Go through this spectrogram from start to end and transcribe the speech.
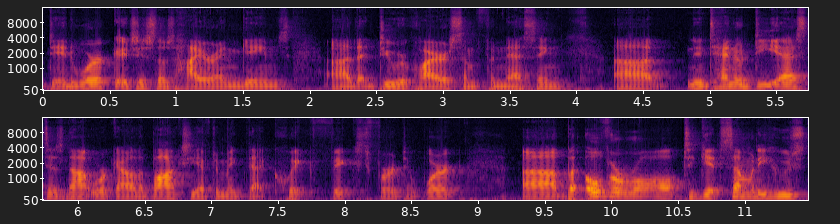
did work. It's just those higher end games uh, that do require some finessing. Uh, Nintendo DS does not work out of the box. You have to make that quick fix for it to work. Uh, but overall, to get somebody who's,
